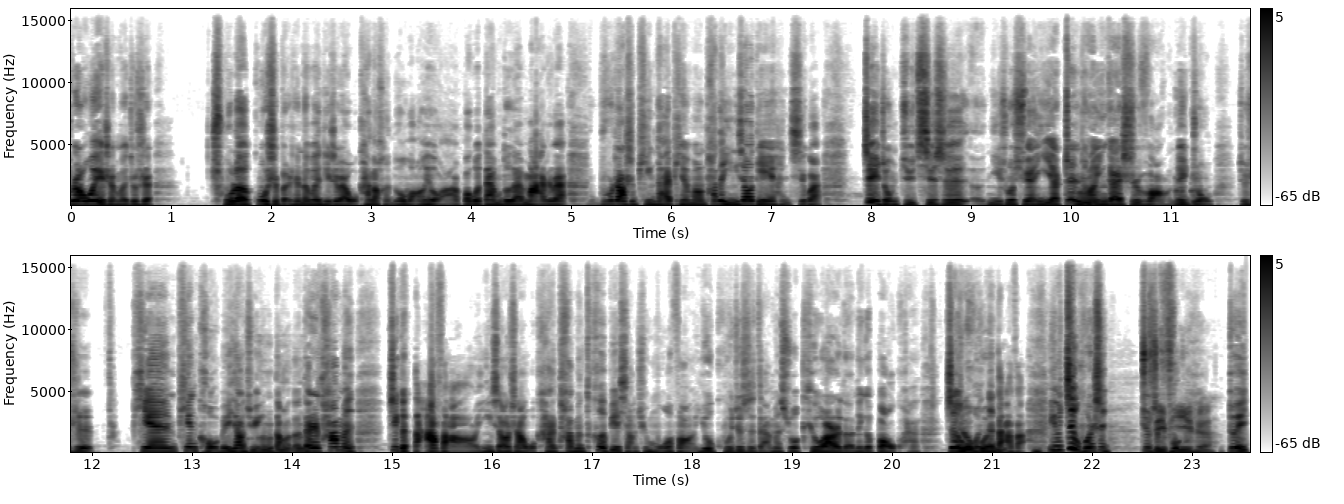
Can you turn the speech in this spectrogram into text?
不知道为什么，就是除了故事本身的问题之外，我看到很多网友啊，包括弹幕都在骂之外，不知道是平台偏方，它的营销点也很奇怪。这种剧其实呃你说悬疑啊，正常应该是往那种就是。偏偏口碑上去引导的，但是他们这个打法啊，营销上我看他们特别想去模仿优酷，就是咱们说 Q 二的那个爆款《镇魂》的打法，因为《镇魂》是就是服是对，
